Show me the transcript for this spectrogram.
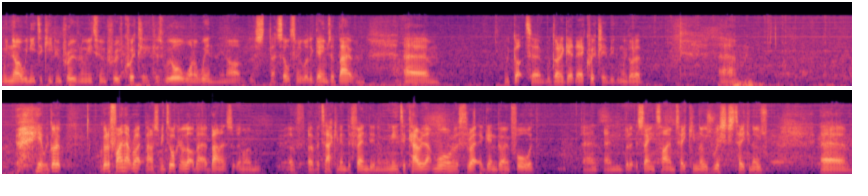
we know we need to keep improving. We need to improve quickly because we all want to win. You know, that's, that's ultimately what the game's about, and um, we've got to we've got to get there quickly. We've got to, um, yeah, we've got to we've got to find that right balance. We've been talking a lot about a balance at the moment of, of attacking and defending, and we need to carry that more of a threat again going forward. And, and but at the same time, taking those risks, taking those um,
